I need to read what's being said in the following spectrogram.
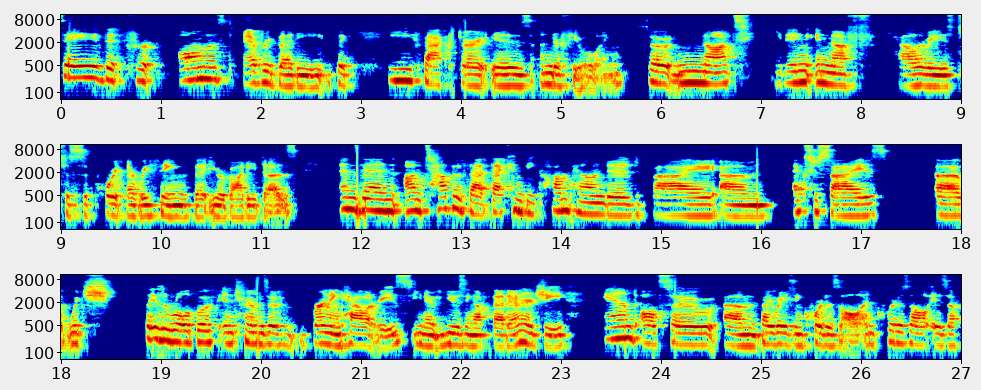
say that for almost everybody, the key factor is underfueling. So not eating enough calories to support everything that your body does. And then on top of that, that can be compounded by um, exercise uh, which plays a role both in terms of burning calories, you know, using up that energy, and also um, by raising cortisol. And cortisol is a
